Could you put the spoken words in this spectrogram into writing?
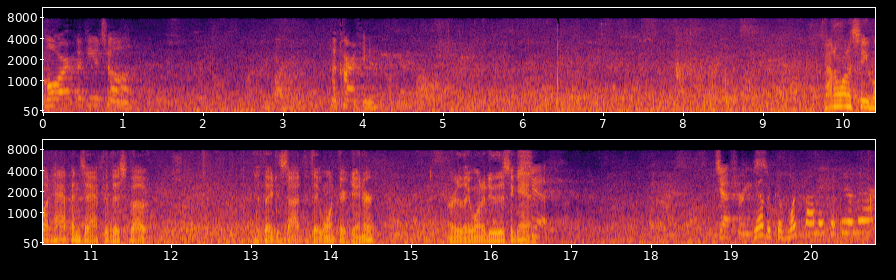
Moore of Utah. McCarthy. Kind of want to see what happens after this vote. If they decide that they want their dinner, or do they want to do this again? Schiff. Jeffries. Yeah, because what time is it there now?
